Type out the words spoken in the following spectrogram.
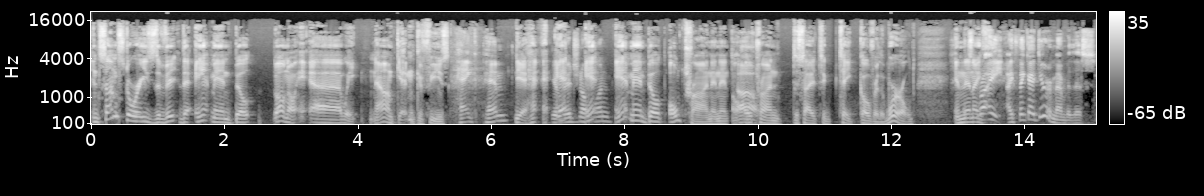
in some stories, the vi- the Ant Man built. Oh no, uh, wait. Now I'm getting confused. Hank Pym. Yeah, ha- The original one? Ant Man built Ultron, and then Oh. Ultron decided to take over the world. And then That's I, right. I think I do remember this.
